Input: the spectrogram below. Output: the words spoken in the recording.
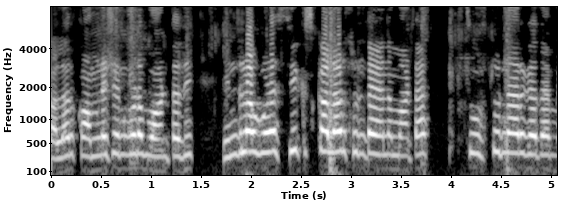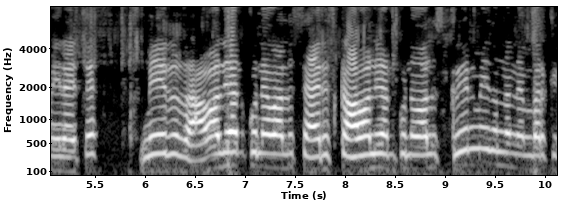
కలర్ కాంబినేషన్ కూడా బాగుంటది. ఇందులో కూడా సిక్స్ కలర్స్ ఉంటాయి అన్నమాట చూస్తున్నారు కదా మీరైతే. మీరు రావాలి అనుకునే వాళ్ళు శారీస్ కావాలి అనుకునే వాళ్ళు స్క్రీన్ మీద ఉన్న నెంబర్కి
